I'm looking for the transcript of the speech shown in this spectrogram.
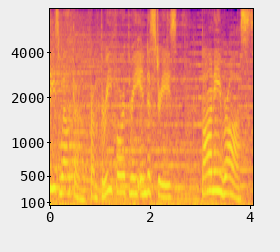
Please welcome from 343 Industries, Bonnie Ross.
